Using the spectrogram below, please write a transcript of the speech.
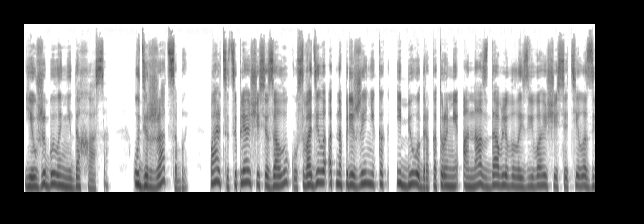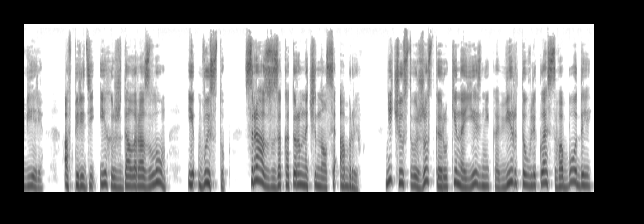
Ей уже было не до хаса. Удержаться бы. Пальцы, цепляющиеся за луку, сводило от напряжения, как и бедра, которыми она сдавливала извивающееся тело зверя, а впереди их ждал разлом и выступ, сразу за которым начинался обрыв. Не чувствуя жесткой руки наездника, Вирта увлеклась свободой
